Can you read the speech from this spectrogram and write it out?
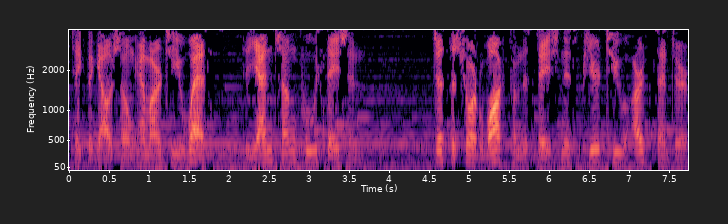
take the Kaohsiung MRT west to Yanchengpu Station. Just a short walk from the station is Pier 2 Art Center,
